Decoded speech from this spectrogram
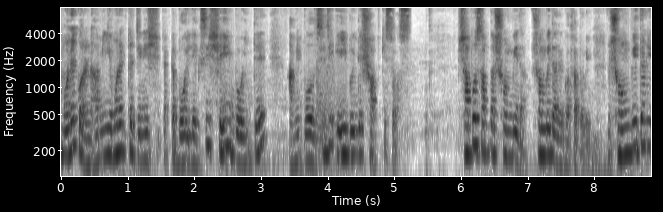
মনে করেন আমি এমন একটা জিনিস, একটা বই লিখছি, সেই বইতে আমি বলছি যে এই বইতে সবকিছু আছে। সাপোজ আপনার সংবিধান, সংবিধানের কথা বলি। সংবিধানে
